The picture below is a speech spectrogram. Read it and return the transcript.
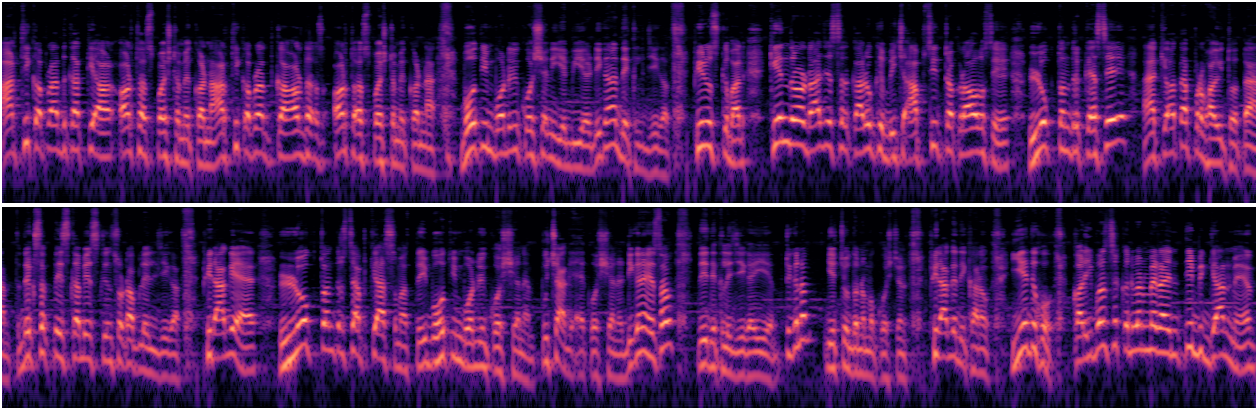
आर्थिक अपराध का क्या अर्थ स्पष्ट हमें करना आर्थिक अपराध का अर्थ अर्थ स्पष्ट हमें करना बहुत इंपॉर्टेंट क्वेश्चन ये भी है, ठीक है ना? देख लीजिएगा। फिर उसके बाद, केंद्र और राज्य सरकारों के बीच आपसी टकराव से लोकतंत्र कैसे क्या होता है? प्रभावित होता है। तो देख सकते हैं, इसका भी स्क्रीनशॉट आप ले लीजिएगा। फिर आगे है, लोकतंत्र से आप क्या समझते हैं? बहुत इंपॉर्टेंट क्वेश्चन है। पूछा गया क्वेश्चन है, ठीक है ना ये सब? ये देख लीजिएगा ये, ठीक है ना? ये चौदह नंबर क्वेश्चन फिर आगे दिखा रहा हूँ। ये देखो, करीबन से करीबन मैं राजनीति विज्ञान में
